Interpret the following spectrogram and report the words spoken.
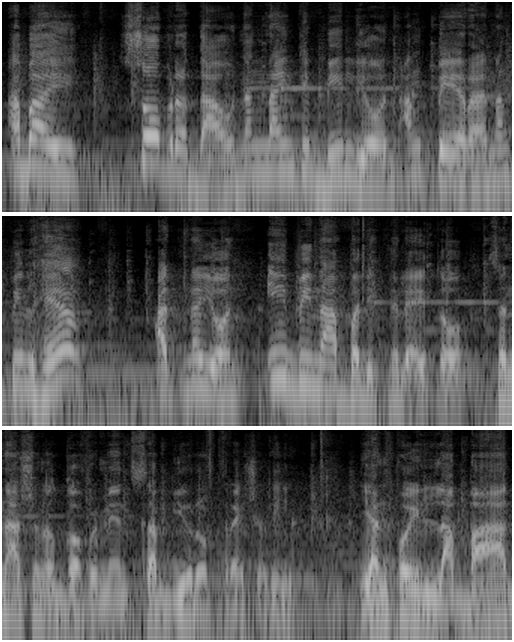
Abay, sobra daw ng 90 billion ang pera ng PhilHealth. At ngayon, ibinabalik nila ito sa national government sa Bureau of Treasury. Yan po'y labag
